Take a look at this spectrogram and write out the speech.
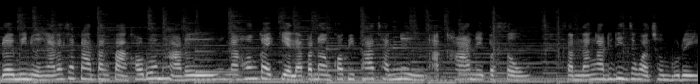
โดยมีหน่วยงานราชการต่างๆ เข้าร่วมหารือณห้องไกลเกลี่ยและประนอมข้อพิพาทชั้นหนึ่งอาคารในประสงค์สำนักงานที่ดินจังหวัดชลบุรี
